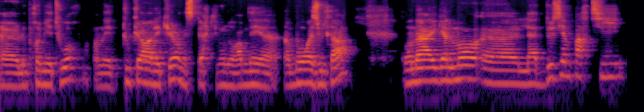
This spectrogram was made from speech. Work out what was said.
euh, le premier tour. On est tout cœur avec eux. On espère qu'ils vont nous ramener un, bon résultat. On a également la deuxième partie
